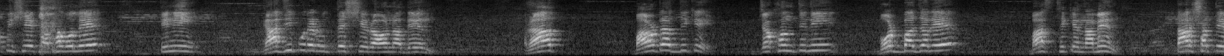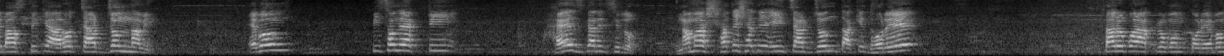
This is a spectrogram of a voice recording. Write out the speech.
অফিসে কথা বলে তিনি গাজীপুরের উদ্দেশ্যে রওনা দেন। রাত বারোটার দিকে যখন তিনি বোটবাজারে বাস থেকে নামেন, তার সাথে বাস থেকে আরও চারজন নামে। এবং পিছনে একটি হায়েস গাড়ি ছিল, নামার সাথে সাথে এই চারজন তাকে ধরে তার উপর আক্রমণ করে এবং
